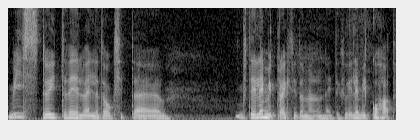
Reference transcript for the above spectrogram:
mis töid te veel välja tooksite? Mis teie lemmikprojektid on olnud näiteks või lemmikkohad?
